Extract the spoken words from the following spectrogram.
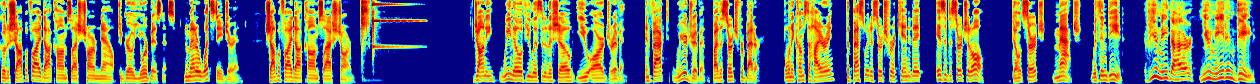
Go to shopify.com slash charm now to grow your business, no matter what stage you're in. Shopify.com slash charm. Johnny, we know if you listen to the show, you are driven. In fact, we're driven by the search for better. But when it comes to hiring, the best way to search for a candidate isn't to search at all. Don't search, match with Indeed. If you need to hire, you need Indeed.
